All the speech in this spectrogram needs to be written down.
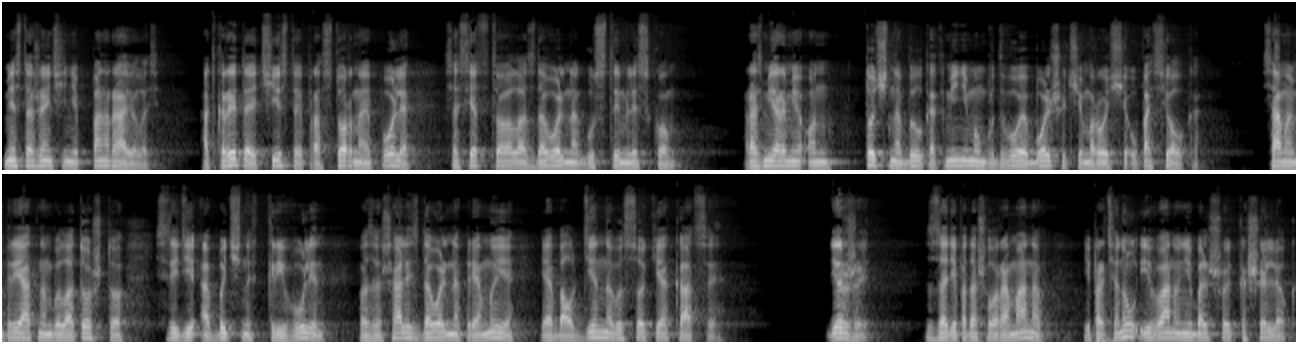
Место женщине понравилось. Открытое, чистое, просторное поле соседствовало с довольно густым леском. Размерами он точно был как минимум вдвое больше, чем роща у поселка. Самым приятным было то, что среди обычных кривулин возвышались довольно прямые и обалденно высокие акации. «Держи!» Сзади подошел Романов и протянул Ивану небольшой кошелек.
